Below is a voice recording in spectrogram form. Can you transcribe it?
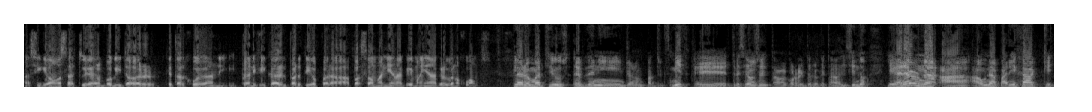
Así que vamos a estudiar un poquito a ver qué tal juegan y planificar el partido para pasado mañana, que mañana creo que no jugamos. Claro, Matthews, Ebden y John Patrick Smith, eh, 13-11, estaba correcto lo que estabas diciendo, le ganaron una- a, a una pareja que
